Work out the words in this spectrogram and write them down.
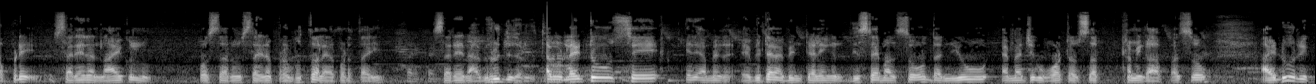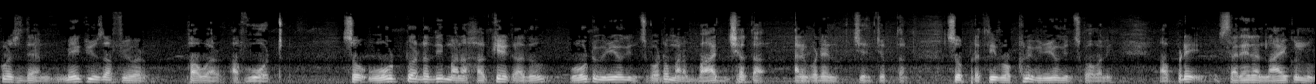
అప్పుడే సరైన నాయకులు వస్తారు సరైన ప్రభుత్వాలు ఏర్పడతాయి సరైన అభివృద్ధి జరుగుతుంది. I would like to say I mean every time I been telling this time also the new emerging voters are coming up so I do request them make use of your power of vote so vote అన్నది మన హక్కే కాదు ఓటు వినియోగించుకోవడం మన బాధ్యత అని కూడా నేను చెప్తాను. సో ప్రతి ఒక్కరు వినియోగించుకోవాలి. అప్పుడే సరైన నాయకులు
